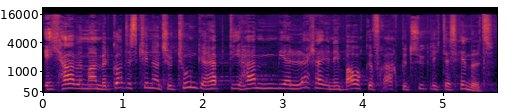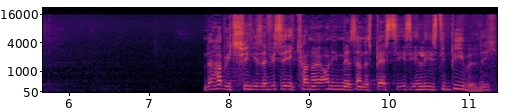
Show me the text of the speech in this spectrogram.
ich habe mal mit Gottes Kindern zu tun gehabt, die haben mir Löcher in den Bauch gefragt bezüglich des Himmels. Und dann habe ich zu ihnen gesagt, wisst ihr, ich kann euch auch nicht mehr sagen, das Beste ist, ihr lest die Bibel, nicht?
